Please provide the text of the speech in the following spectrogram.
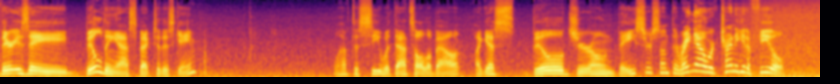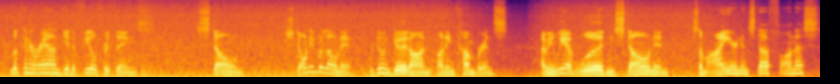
there is a building aspect to this game. We'll have to see what that's all about. I guess build your own base or something. Right now we're trying to get a feel. Looking around, get a feel for things. Stone. Stony baloney. We're doing good on, on encumbrance. I mean, we have wood and stone and some iron and stuff on us.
